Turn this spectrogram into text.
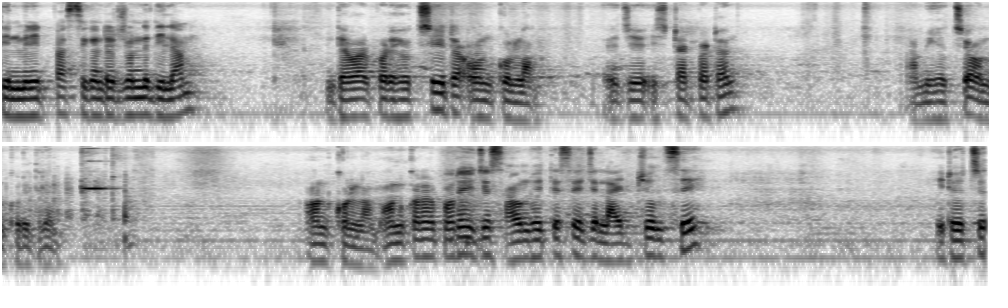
তিন মিনিট পাঁচ সেকেন্ডের জন্য দিলাম। দেওয়ার পরে হচ্ছে এটা অন করলাম। এই যে স্টার্ট বাটন আমি হচ্ছে অন করে দিলাম। অন করলাম। অন করার পরে যে সাউন্ড হইতেছে যে লাইট জ্বলছে, এটা হচ্ছে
